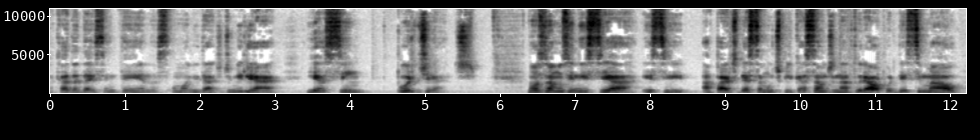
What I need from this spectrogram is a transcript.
a cada dez centenas, uma unidade de milhar e assim por diante. Nós vamos iniciar esse, a parte dessa multiplicação de natural por decimal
